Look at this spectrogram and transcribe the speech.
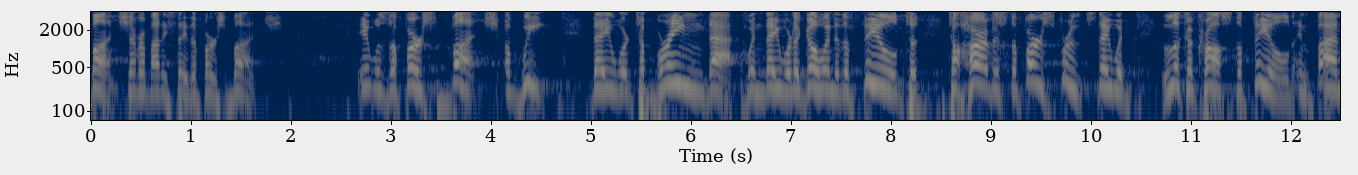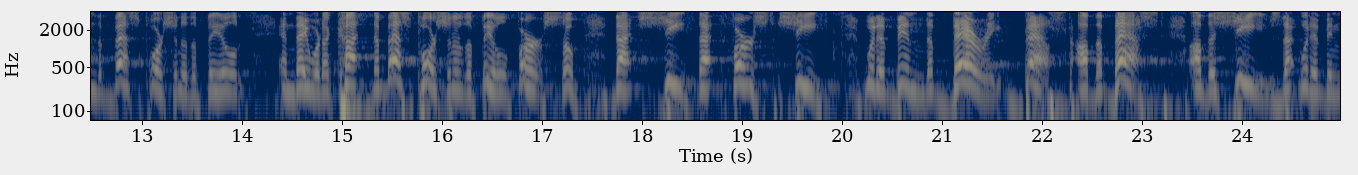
bunch. Everybody say the first bunch. It was the first bunch of wheat. They were to bring that when they were to go into the field to, to harvest the first fruits. They would look across the field and find the best portion of the field, and they were to cut the best portion of the field first. So that sheaf, that first sheaf, would have been the very best of the best of the sheaves that would have been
